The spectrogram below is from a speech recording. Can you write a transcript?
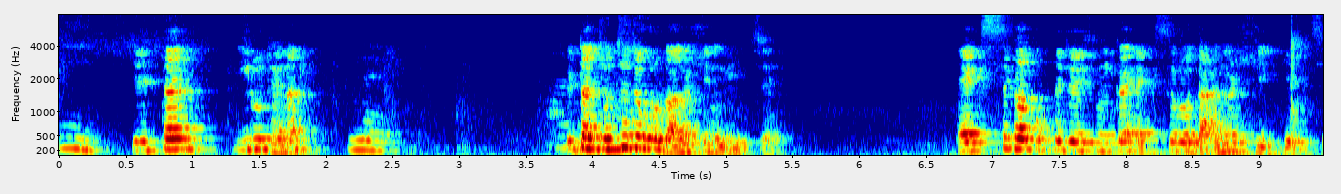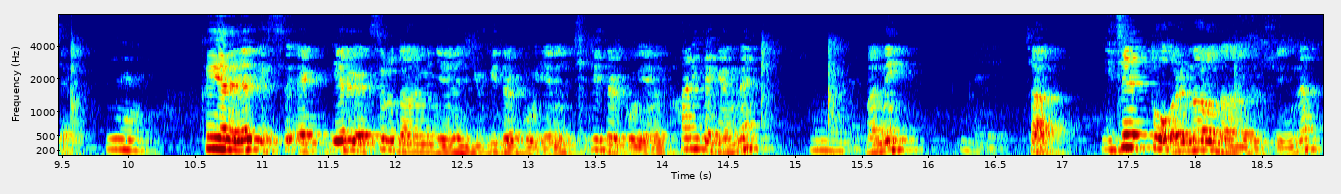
2. 일단 2로 되나? 네. 일단 전체적으로 나눌 수 있는 게 있지 x가 곱해져 있으니까 x로 나눌 수 있겠지 네. 그 얘를 x, x, 얘를 x로 나누면 얘는 6이 될 거고 얘는 7이 될 거고 얘는 8이 되겠네? 음. 맞니? 네. 자 이제 또 얼마로 나눠줄 수 있나?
